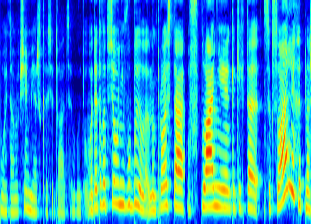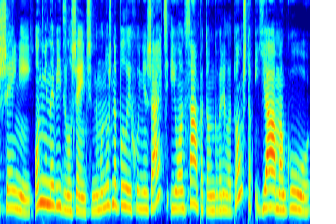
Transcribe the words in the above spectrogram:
Ой, там вообще мерзкая ситуация будет. Вот это вот все у него было, но просто в плане каких-то сексуальных отношений он ненавидел женщин, ему нужно было их унижать, и он сам потом говорил о том, что я могу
